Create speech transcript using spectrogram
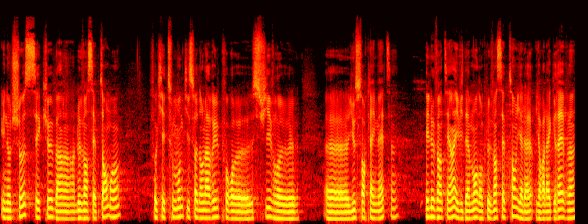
une autre chose, c'est que ben, le 20 septembre, hein, faut qu'il y ait tout le monde qui soit dans la rue pour euh, suivre euh, euh, Youth for Climate. Et le 21, évidemment, donc le 20 septembre, il y, aura la grève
